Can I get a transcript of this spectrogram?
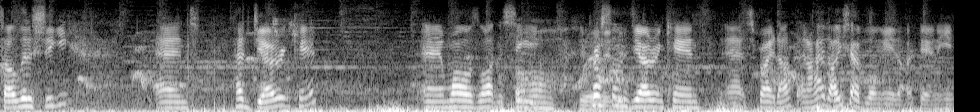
so I lit a ciggy, and had a deodorant can. And while I was lighting the ciggy, Oh, pressed on the deodorant can, and it sprayed up. And I had I used to have long hair like down here,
